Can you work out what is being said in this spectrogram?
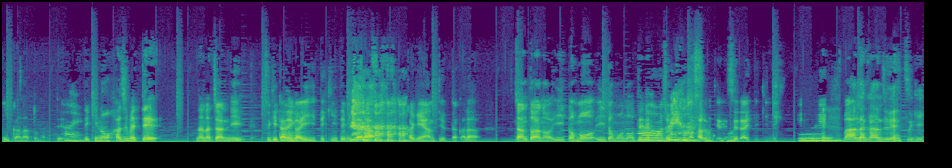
いいかなと思って。はいで、昨日初めて、奈々ちゃんに、次誰がいいって聞いてみたら、影やんって言ったから、ちゃんとあの、いいとも、いいとものテレフォンショップわかるけあーわかります世代的に。えー まあ、あんな感じで次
